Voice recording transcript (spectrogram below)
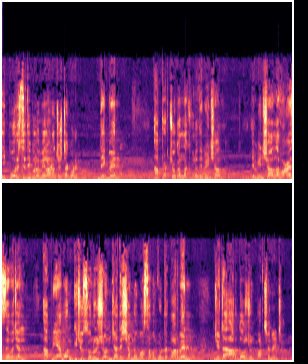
এই পরিস্থিতিগুলো মেলানোর চেষ্টা করেন। দেখবেন, আপনার চোখ আল্লাহ খুলে দেবে ইনশাআল্লাহ। এবং ইনশাআল্লাহ আজাল আপনি এমন কিছু সলিউশন যাদের সামনে উপস্থাপন করতে পারবেন, যেটা আর দশজন পারছে না ইনশাআল্লাহ।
